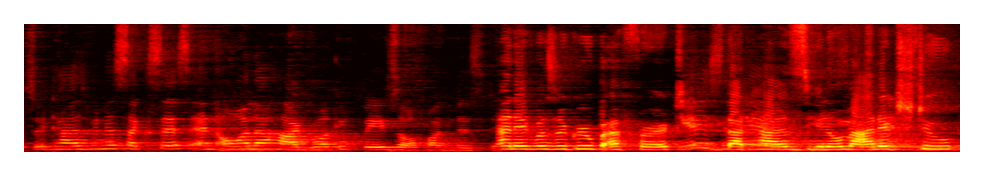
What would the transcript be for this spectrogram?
So it has been a success and all our hard work it pays off on this day. And it was a group effort Yes, that has, you know, managed to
